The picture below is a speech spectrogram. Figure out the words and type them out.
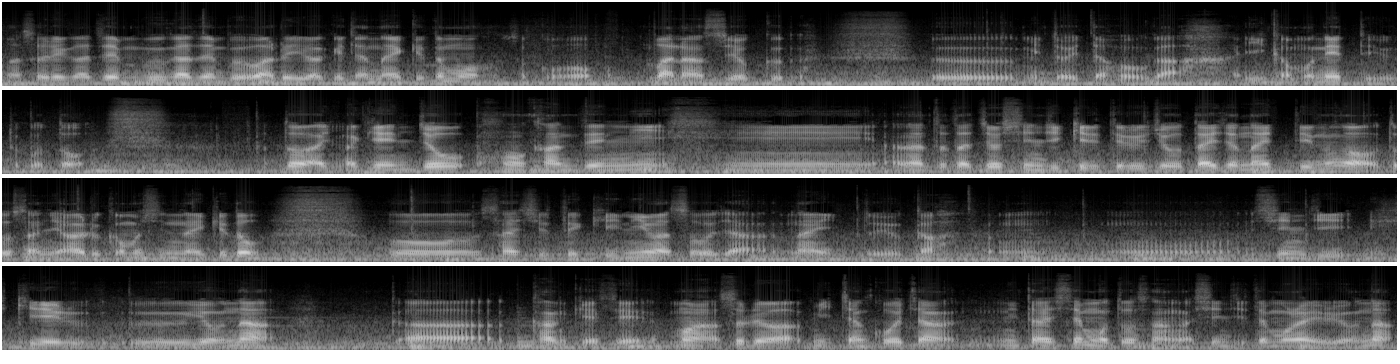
まあ、それが全部が全部悪いわけじゃないけどもそこをバランスよく見といた方がいいかもねっていうとこと。あとは今現状完全に、えー、あなたたちを信じきれてる状態じゃないっていうのがお父さんにあるかもしれないけど最終的にはそうじゃないというか、うん、信じきれるようなあ関係性。まあそれはみーちゃんこうちゃんに対してもお父さんが信じてもらえるような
